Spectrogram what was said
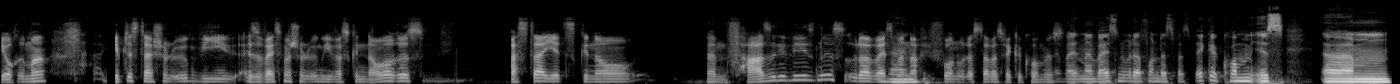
wie auch immer. Gibt es da schon irgendwie, also weiß man schon irgendwie was genaueres, was da jetzt genau ähm, Phase gewesen ist? Oder weiß Nein. man nach wie vor nur, dass da was weggekommen ist? Weil man weiß nur davon, dass was weggekommen ist. Ähm,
